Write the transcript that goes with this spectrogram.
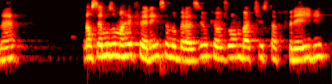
né? Nós temos uma referência no Brasil, que é o João Batista Freire,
